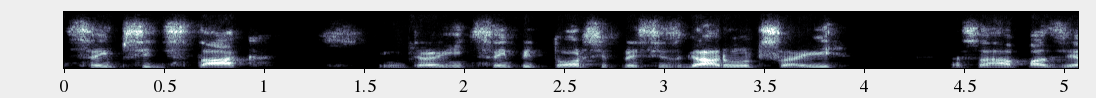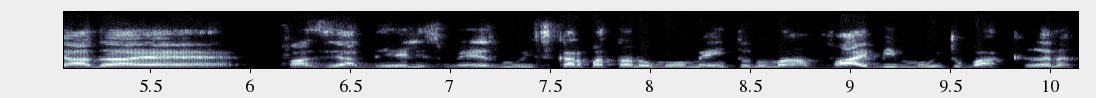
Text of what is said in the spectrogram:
sempre se destaca. Então a gente sempre torce para esses garotos aí. Essa rapaziada é fazer a deles mesmo. O Scarpa tá no momento, numa vibe muito bacana,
